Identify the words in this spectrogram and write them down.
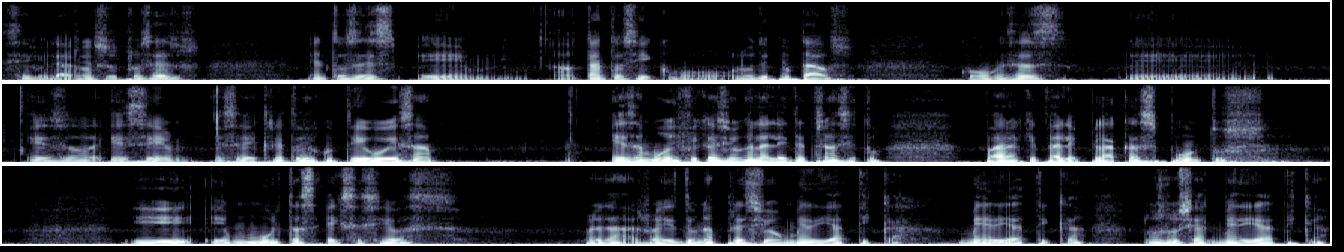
se violaron esos procesos. Entonces, eh, tanto así como los diputados, con esas, eh, ese, ese decreto ejecutivo, esa, esa modificación a la ley de tránsito para quitarle placas, puntos y multas excesivas, ¿verdad? A raíz de una presión mediática, mediática, no social, mediática,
